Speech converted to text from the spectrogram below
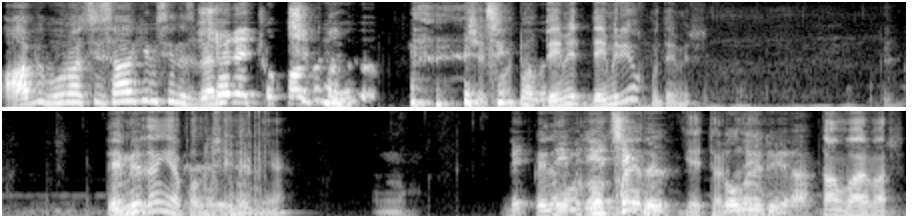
Abi buna siz hakimsiniz. Ben Şöyle çok fazla çıkmalı. bilmiyorum. Çıkma. Çıkmalı. Demir, demir yok mu demir? Demir Demirden yapalım şeylerini ya. Be benim demir orada yetecek mi? Getir doluydu ya. Tamam var var.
